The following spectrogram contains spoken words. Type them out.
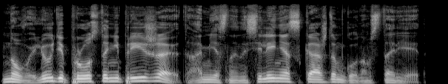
Новые люди просто не приезжают, а местное население с каждым годом стареет.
